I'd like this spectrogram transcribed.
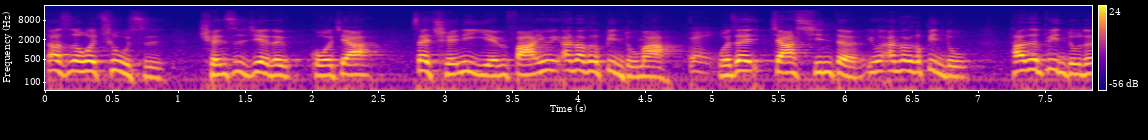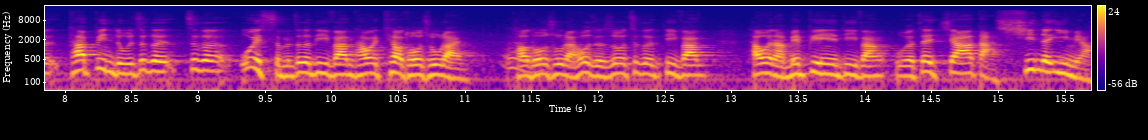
到时候会促使全世界的国家在全力研发，因为按照这个病毒嘛，对，我在加新的，因为按照这个病毒。它这病毒的，它病毒这个这个为什么这个地方它会跳脱出来，逃脱出来，或者说这个地方它会哪边变异的地方，我再加打新的疫苗，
